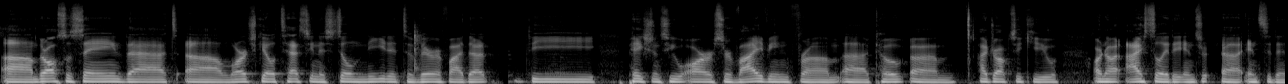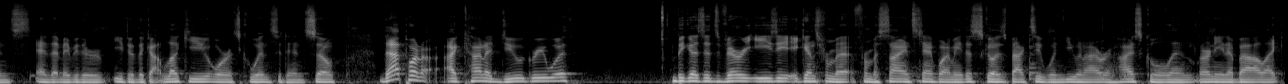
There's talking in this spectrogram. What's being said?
Um, they're also saying that um, large scale testing is still needed to verify that the patients who are surviving from uh, co- um, hydroxyQ are not isolated in- uh, incidents and that maybe they're either they got lucky or it's coincidence. So that part I kind of do agree with because it's very easy again from a from a science standpoint. I mean, this goes back to when you and I were in high school and learning about like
